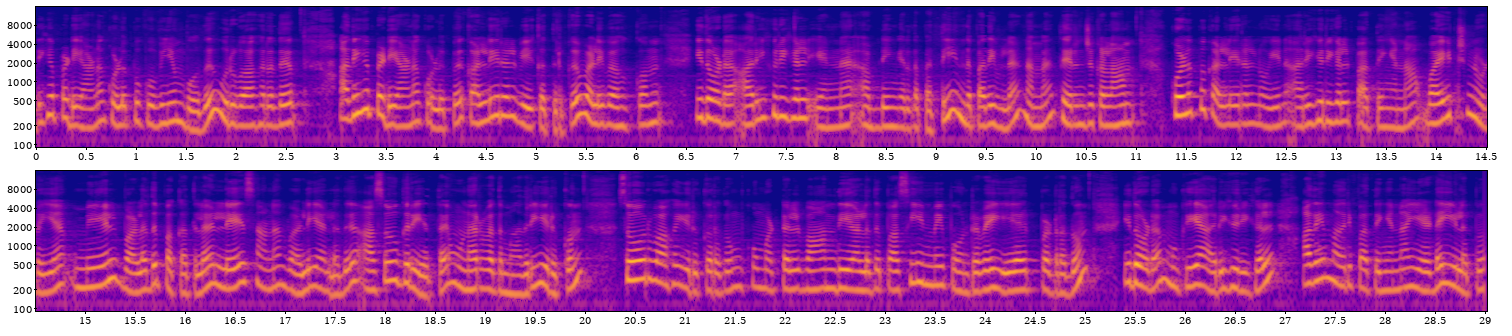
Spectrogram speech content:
அதிகப்படியான கொழுப்பு குவியும் போது உருவாகிறது. அதிகப்படியான கொழுப்பு கல்லீரல் வீக்கத்திற்கு வழிவகுக்கும். இதோட அறிகுறிகள் என்ன அப்படிங்கிறத பற்றி இந்த பதிவில் நம்ம தெரிஞ்சுக்கலாம். கொழுப்பு கல்லீரல் நோயின் அறிகுறிகள் பார்த்திங்கன்னா வயிற்றினுடைய மேல் வலது பக்கத்தில் லேசான வலி அல்லது அசௌகரியத்தை உணர்வது மாதிரி இருக்கும். சோர்வாக இருக்கிறதும் குமட்டல் வாந்தி அல்லது பசியின்மை போன்றவை ஏற்படுறதும் இதோட முக்கிய அறிகுறிகள். அதே மாதிரி பார்த்திங்கன்னா எடை இழப்பு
